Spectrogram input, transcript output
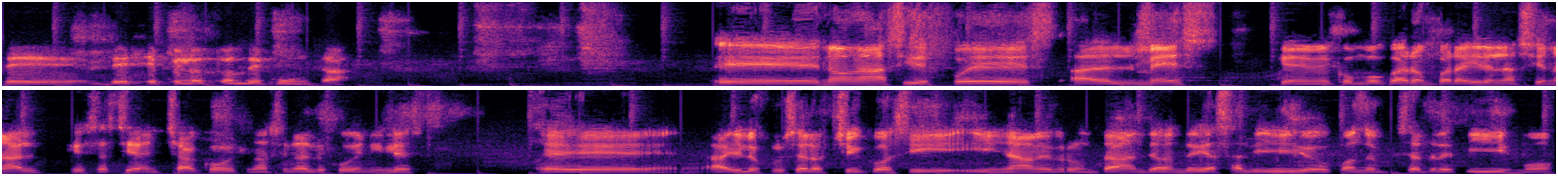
de- de ese pelotón de punta. Eh, no, nada, sí, después al mes que me convocaron para ir al Nacional, que se hacía en Chaco, el Nacional de Juveniles, eh, ahí los crucé a los chicos y, y nada, me preguntaban de dónde había salido, cuándo empecé atletismo,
